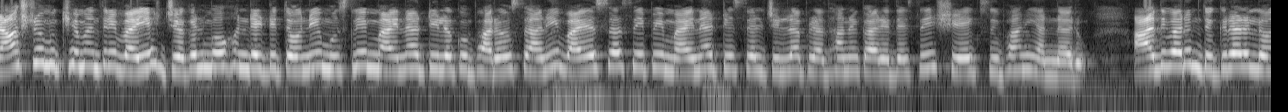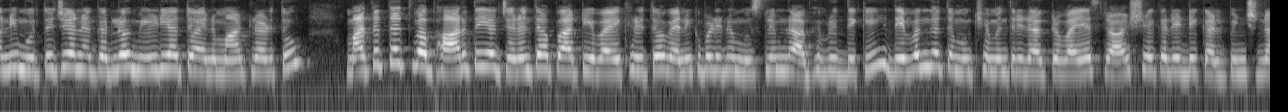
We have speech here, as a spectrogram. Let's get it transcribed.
రాష్ట్ర ముఖ్యమంత్రి వైఎస్ జగన్మోహన్ రెడ్డితోనే ముస్లిం మైనార్టీలకు భరోసా అని వైఎస్ఆర్సీపీ మైనార్టీ సెల్ జిల్లా ప్రధాన కార్యదర్శి షేక్ సుభాని అన్నారు. ఆదివారం దుగ్గరాలలోని ముత్తుజానగర్లో మీడియాతో ఆయన మాట్లాడుతూ మతతత్వ భారతీయ జనతా పార్టీ వైఖరితో వెనుకబడిన ముస్లింల అభివృద్ధికి దివంగత ముఖ్యమంత్రి డాక్టర్ వైఎస్ రాజశేఖర రెడ్డి కల్పించిన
